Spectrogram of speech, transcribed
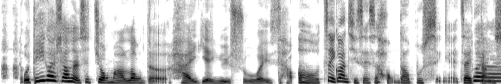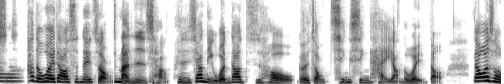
我第一罐香水是 Jo Malone 的海盐与鼠尾草，哦，这一罐其实也是红到不行诶，在对当时。啊，它的味道是那种是蛮日常，很像你闻到之后有一种清新海洋的味道。但为什么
